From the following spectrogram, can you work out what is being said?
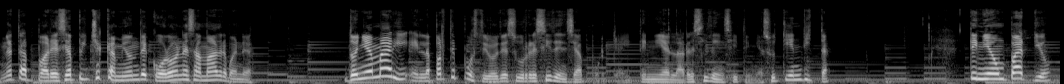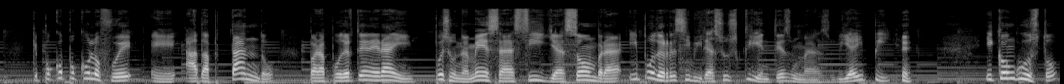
Neta, parecía pinche camión de corona esa madre. Bueno, Doña Mari, en la parte posterior de su residencia, porque ahí tenía la residencia y tenía su tiendita, tenía un patio que poco a poco lo fue eh, adaptando para poder tener ahí pues una mesa, silla, sombra y poder recibir a sus clientes más VIP y con gusto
